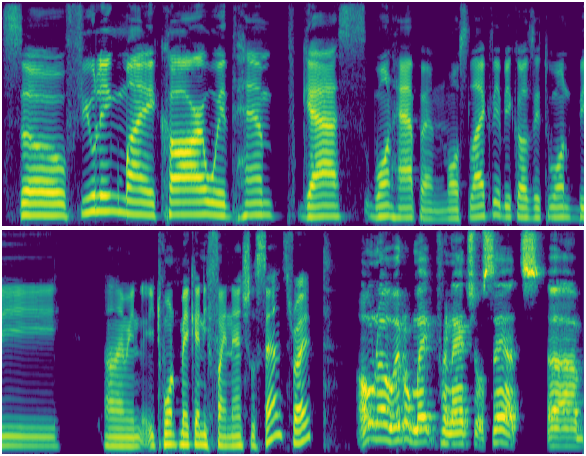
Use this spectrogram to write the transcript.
So fueling my car with hemp gas won't happen most likely because it won't be. I mean, it won't make any financial sense, right? Oh no, it'll make financial sense uh,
